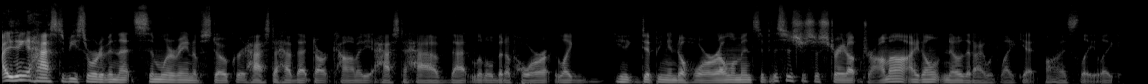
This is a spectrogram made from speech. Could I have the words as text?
I think it has to be sort of in that similar vein of Stoker. It has to have that dark comedy. It has to have that little bit of horror, like dipping into horror elements. If this is just a straight up drama, I don't know that I would like it, honestly. Like,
